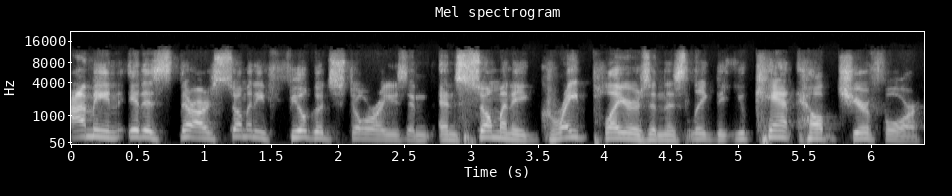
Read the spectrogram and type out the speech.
I mean, it is there are so many feel good stories and, and so many great players in this league that you can't help cheer for.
